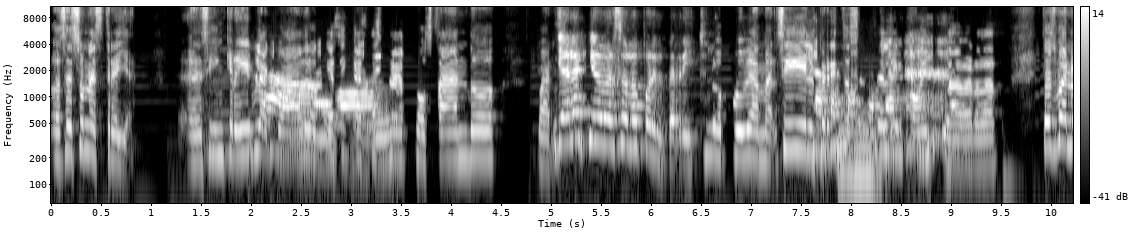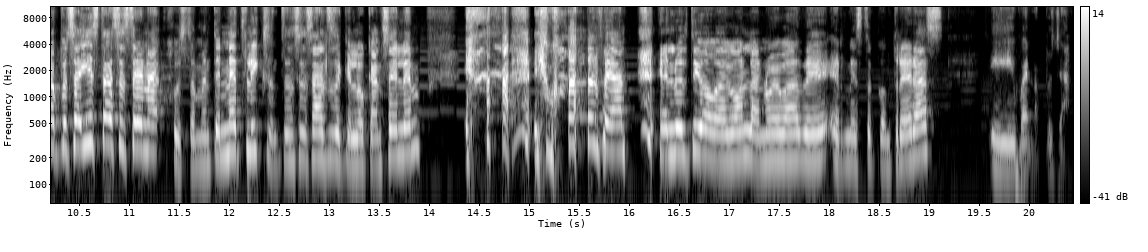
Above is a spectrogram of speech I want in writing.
o sea, es una estrella. Es increíble a cuadro, casi casi está posando. Bueno, Ya la quiero ver solo por el perrito. lo pude amar. Sí, el perrito es el selling point, la verdad. Entonces, bueno, pues ahí está, se estrena justamente en Netflix. Entonces, antes de que lo cancelen, igual vean el último vagón, la nueva de Ernesto Contreras. Y bueno, pues ya,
